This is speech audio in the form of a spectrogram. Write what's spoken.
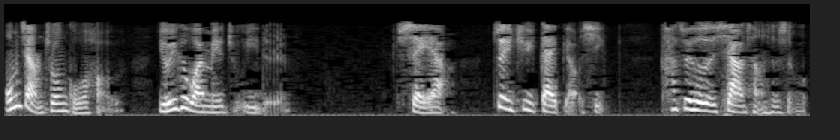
我们讲中国好了，有一个完美主义的人，谁呀、最具代表性，他最后的下场是什么？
